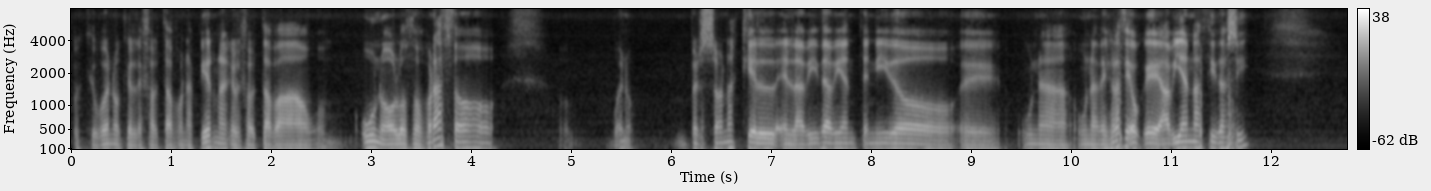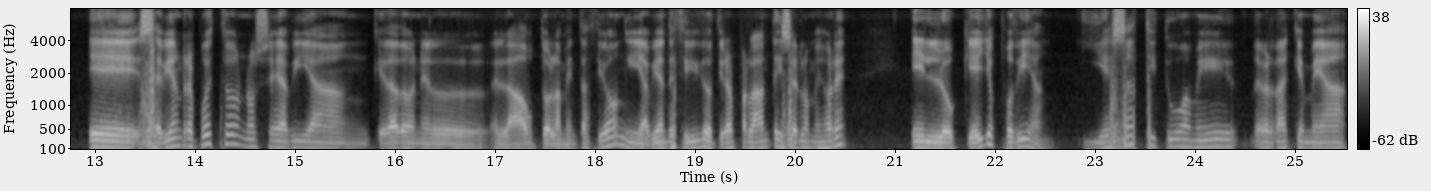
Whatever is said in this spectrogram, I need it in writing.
pues que bueno, que le faltaba una pierna, que le faltaba uno o los dos brazos. bueno, personas que en la vida habían tenido eh, una, una desgracia o que habían nacido así eh, se habían repuesto, no se habían quedado en, el, en la autolamentación y habían decidido tirar para adelante y ser los mejores en lo que ellos podían. Y esa actitud a mí de verdad que me ha,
